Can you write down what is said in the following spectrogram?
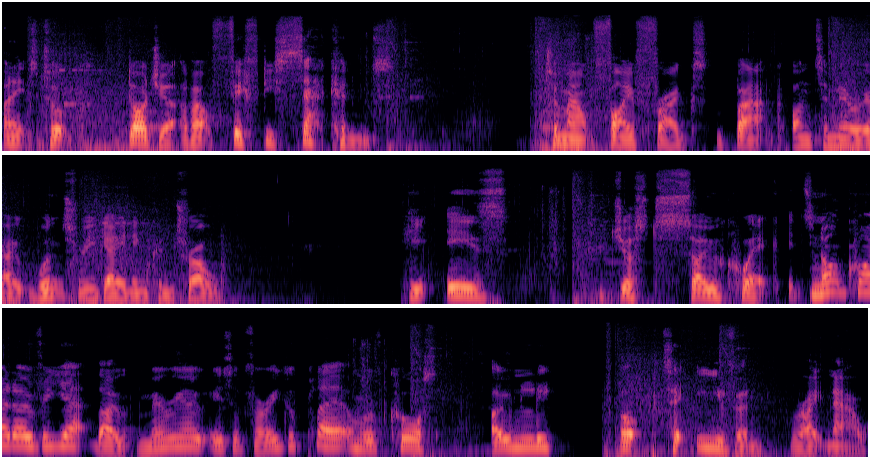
And it took Dodger about 50 seconds to mount five frags back onto Mirio once regaining control. He is just so quick. It's not quite over yet though. Mirio is a very good player and we're of course only up to even right now.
